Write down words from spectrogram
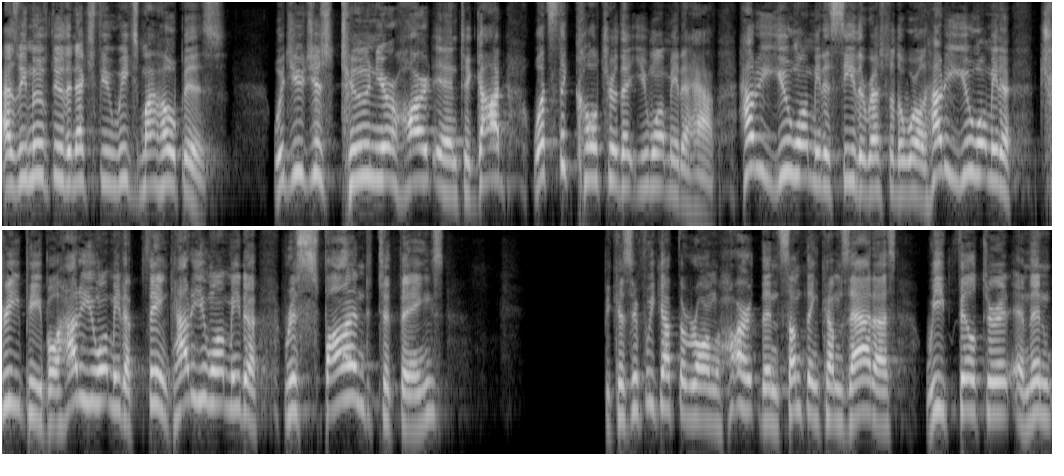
as we move through the next few weeks, my hope is would you just tune your heart in to God? What's the culture that you want me to have? How do you want me to see the rest of the world? How do you want me to treat people? How do you want me to think? How do you want me to respond to things? Because if we got the wrong heart, then something comes at us, we filter it, and then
